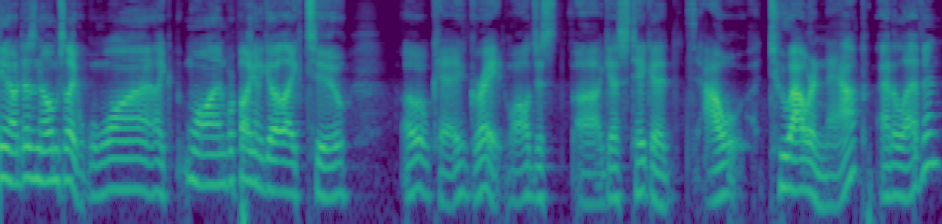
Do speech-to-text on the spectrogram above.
you know, it doesn't open until like one, like one. We're probably gonna go like two. Okay, great. Well, I'll just, uh, I guess, take a hour, two hour nap at 11.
